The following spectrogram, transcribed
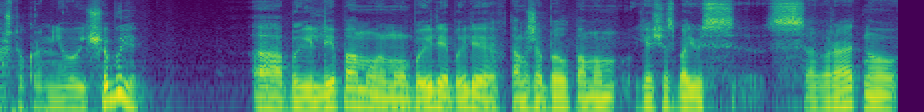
А что, кроме него еще были? А, были, по-моему, были, были. Там же был, по-моему, я сейчас боюсь соврать, но...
